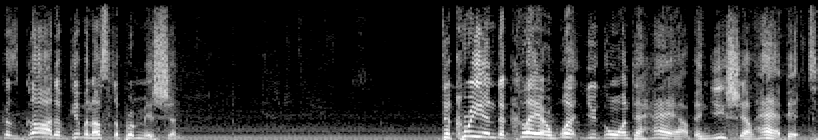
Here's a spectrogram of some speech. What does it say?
Because God have given us the permission decree and declare what you're going to have, and ye shall have it.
